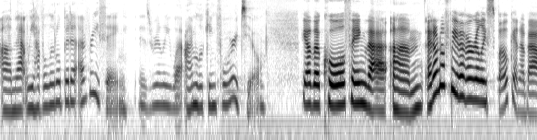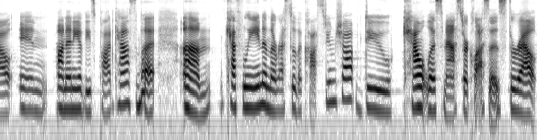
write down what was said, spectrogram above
um, that we have a little bit of everything is really what I'm looking forward to. Yeah, the cool thing that um, I don't know if we've ever really spoken about in on any of these podcasts, but um, Kathleen and the rest of the costume shop do countless master classes throughout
